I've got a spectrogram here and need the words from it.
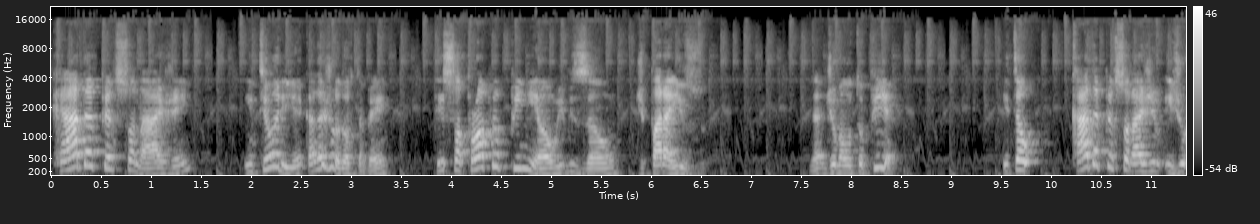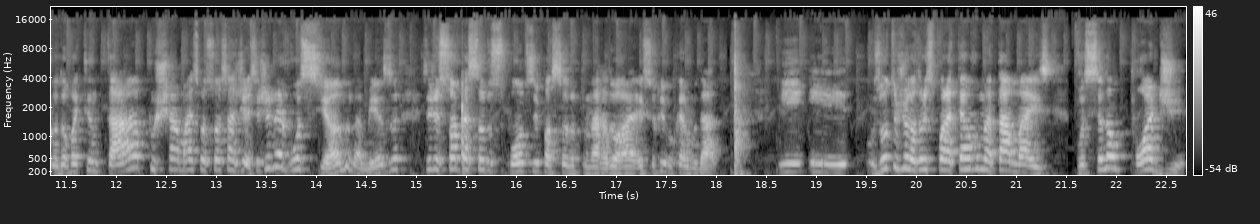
cada personagem, em teoria, cada jogador também, tem sua própria opinião e visão de paraíso, né? de uma utopia. Então, cada personagem e jogador vai tentar puxar mais para sua sardinha, seja negociando na mesa, seja só gastando os pontos e passando pro narrador, ah, isso aqui que eu quero mudar. E, e, os outros jogadores podem até argumentar, mas você não pode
